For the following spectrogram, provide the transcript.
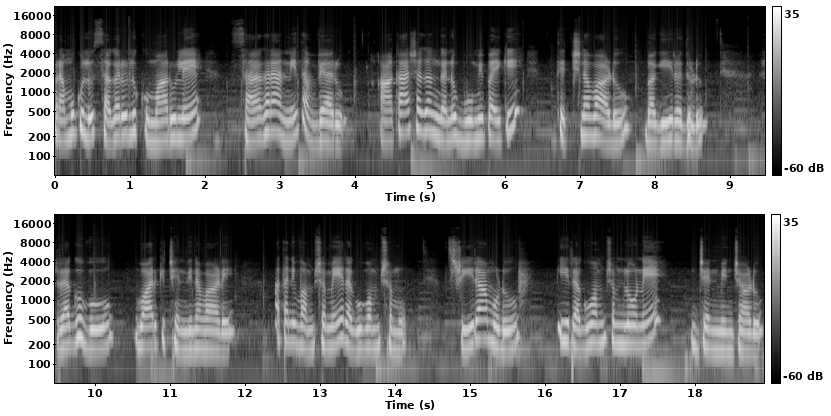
ప్రముఖులు సగరులు కుమారులే సగరాన్ని తవ్వారు. ఆకాశగంగను భూమిపైకి తెచ్చినవాడు భగీరథుడు. రఘువు వారికి చెందినవాడే. అతని వంశమే రఘువంశము. శ్రీరాముడు ఈ రఘువంశంలోనే జన్మించాడు.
